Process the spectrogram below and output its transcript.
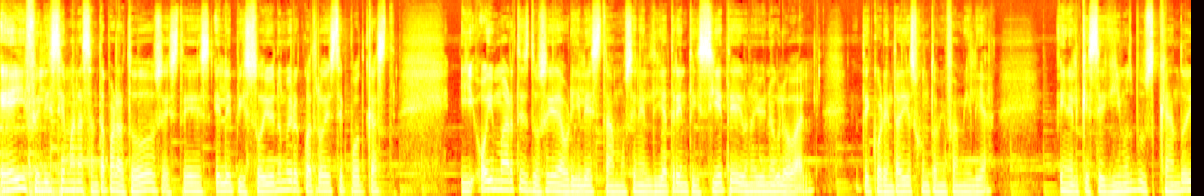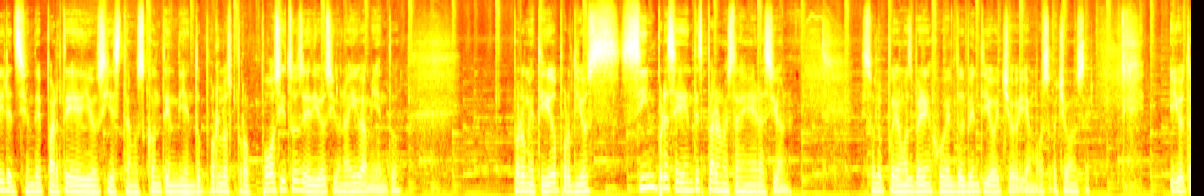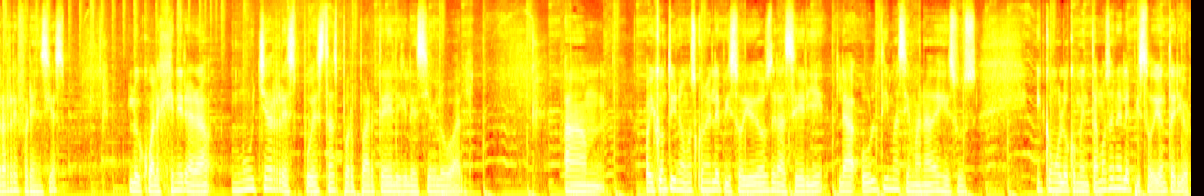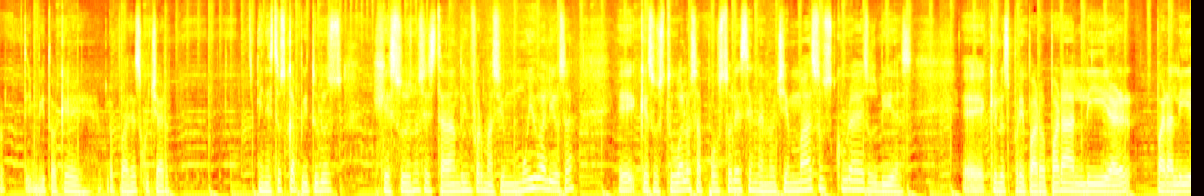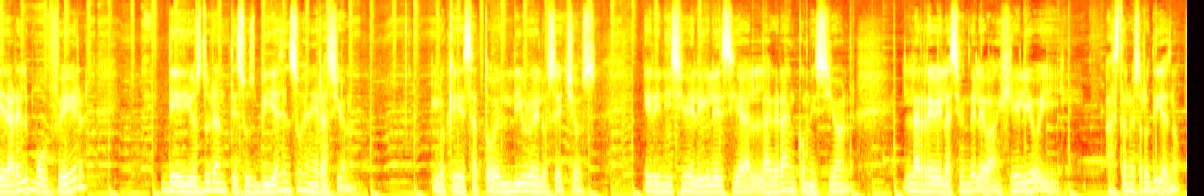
Hey, feliz Semana Santa para todos. Este es el episodio número 4 de este podcast. Y hoy martes 12 de abril estamos en el día 37 de un ayuno global de 40 días junto a mi familia, en el que seguimos buscando dirección de parte de Dios y estamos contendiendo por los propósitos de Dios y un avivamiento prometido por Dios sin precedentes para nuestra generación. Eso lo podemos ver en Joel 2.28 digamos 8.11 y otras referencias, lo cual generará muchas respuestas por parte de la Iglesia Global. hoy continuamos con el episodio 2 de la serie La Última Semana de Jesús y como lo comentamos en el episodio anterior, te invito a que lo puedas escuchar. En estos capítulos Jesús nos está dando información muy valiosa eh, que sostuvo a los apóstoles en la noche más oscura de sus vidas, eh, que los preparó para liderar para liderar el mover de Dios durante sus vidas en su generación, lo que desató el libro de los hechos, el inicio de la iglesia, la gran comisión, la revelación del Evangelio y hasta nuestros días, ¿no?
